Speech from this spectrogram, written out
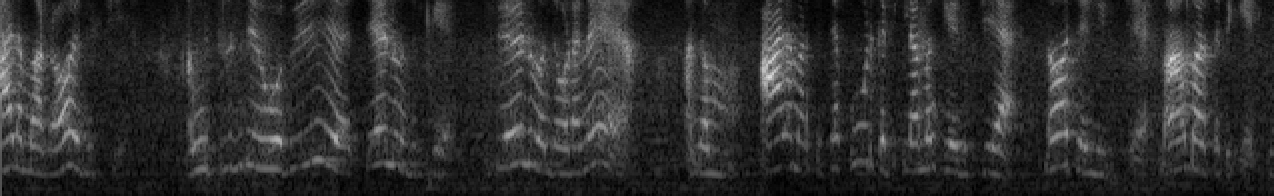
ஆலமரம் இருந்துச்சு அங்கிட்டு இருந்து ஒரு தேன் வந்திருக்கு தேன் வந்த உடனே அந்த ஆலமரத்திட்ட கூடு கட்டிக்கலாமா கேட்டுச்சு நோ மாமரத்தை மாமரத்திட்ட கேட்டுச்சு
